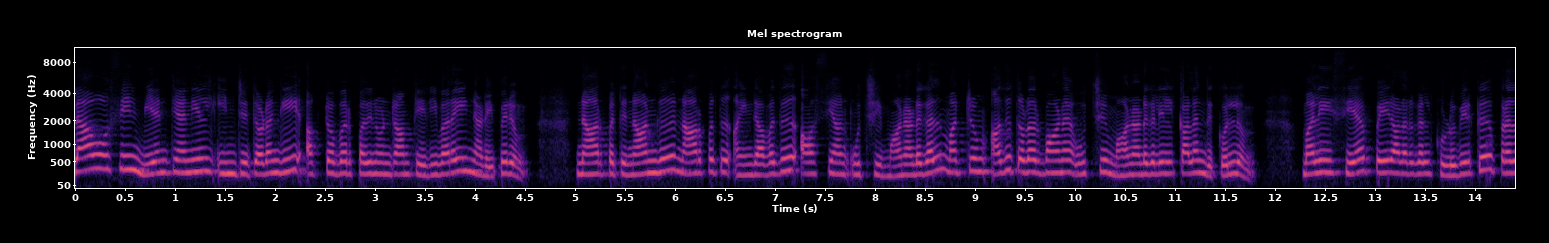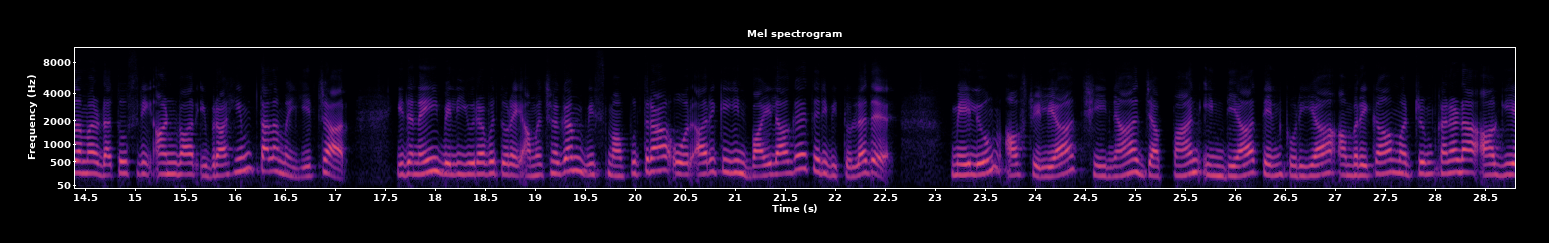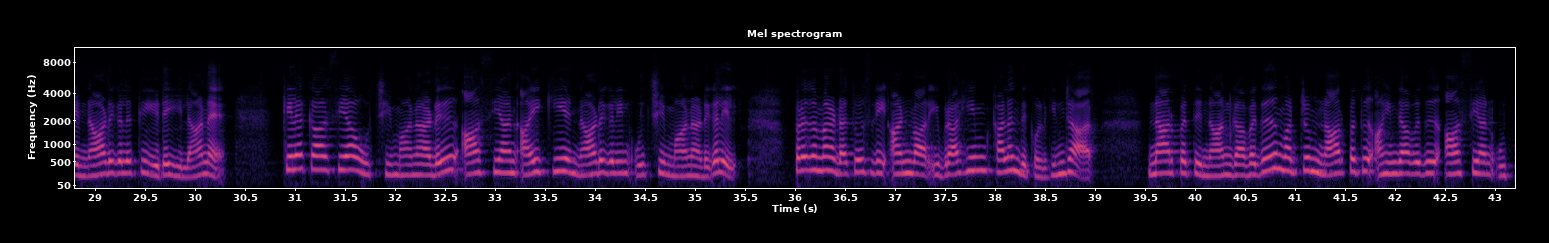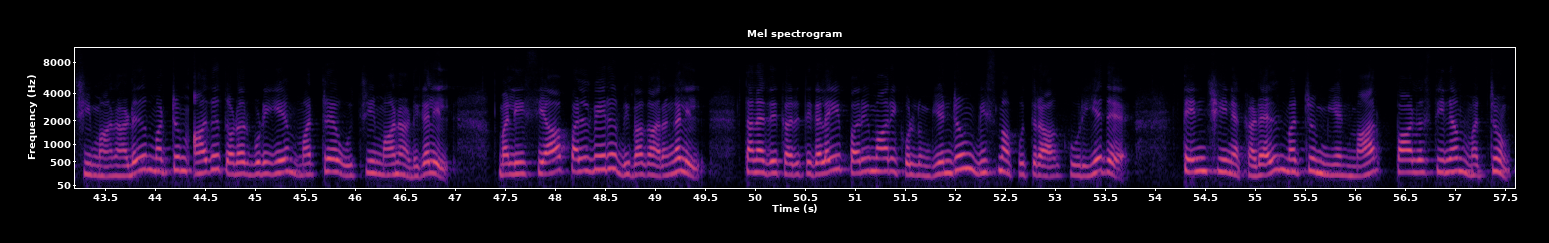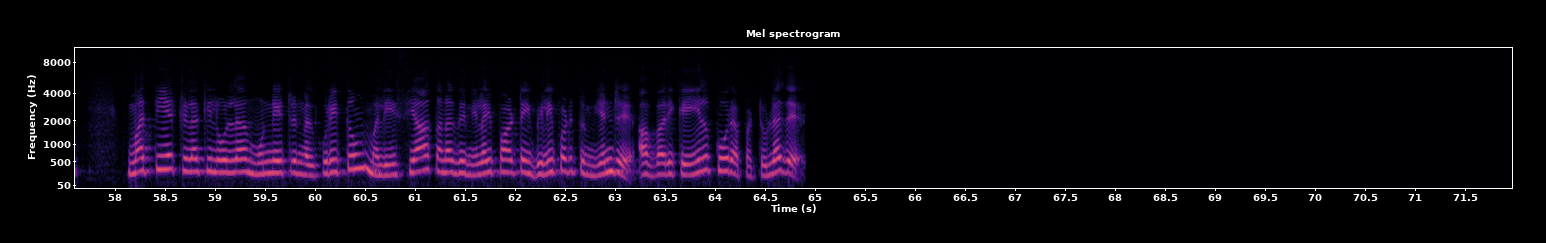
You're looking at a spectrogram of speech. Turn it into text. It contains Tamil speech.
லாவோஸின் வியன்டியனில் இன்று தொடங்கி அக்டோபர் பதினொன்றாம் தேதி வரை நடைபெறும். நாற்பத்தி நான்கு நாற்பத்து ஐந்தாவது ஆசியான் உச்சி மாநாடுகள் மற்றும் அது தொடர்பான உச்சி மாநாடுகளில் கலந்து கொள்ளும். மலேசிய பேராளர்கள் குழுவிற்கு பிரதமர் டத்துஸ்ரீ அன்வார் இப்ராஹிம் தலைமை ஏற்றார். இதனை வெளியுறவுத்துறை அமைச்சகம் விஸ்மா புத்ரா ஓர் அறிக்கையின் வாயிலாக தெரிவித்துள்ளது. மேலும் ஆஸ்திரேலியா சீனா ஜப்பான் இந்தியா தென்கொரியா அமெரிக்கா மற்றும் கனடா ஆகிய நாடுகளுக்கு இடையிலான கிழக்காசியா உச்சி மாநாடு ஆசியான் ஐக்கிய நாடுகளின் உச்சி மாநாடுகளில் பிரதமர் டத்தோஸ்ரீ அன்வார் இப்ராஹிம் கலந்து கொள்கின்றார். நாற்பத்தி நான்காவது மற்றும் நாற்பத்து ஐந்தாவது ஆசியான் உச்சி மாநாடு மற்றும் அது தொடர்புடைய மற்ற உச்சி மாநாடுகளில் மலேசியா பல்வேறு விவகாரங்களில் தனது கருத்துக்களை பரிமாறிக்கொள்ளும் என்றும் விஸ்மா புத்ரா கூறியது. தென் சீன கடல் மற்றும் மியன்மார் பாலஸ்தீனம் மற்றும் மத்திய கிழக்கில் உள்ள முன்னேற்றங்கள் குறித்தும் மலேசியா தனது நிலைப்பாட்டை வெளிப்படுத்தும் என்று அவ்வறிக்கையில் கூறப்பட்டுள்ளது.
